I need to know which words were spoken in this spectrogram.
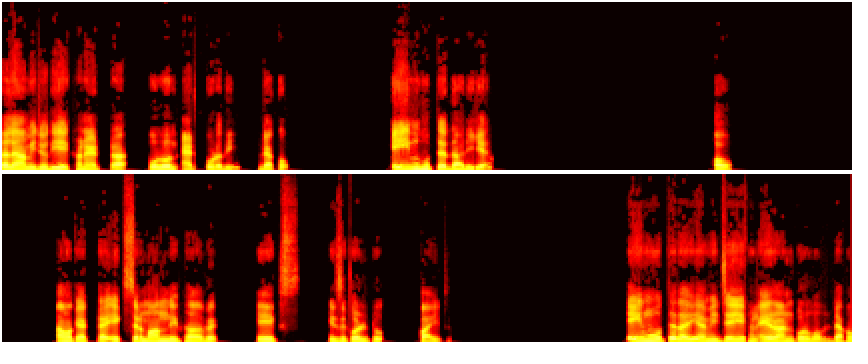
তাহলে আমি যদি এখানে একটা কোলন অ্যাড করে দিই, দেখো, এই মুহূর্তে দাঁড়িয়ে, ও, আমাকে একটা এক্সের মান দিতে হবে X is equal to five এই মুহূর্তে দাঁড়িয়ে আমি যেই এখানে রান করব, দেখো,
